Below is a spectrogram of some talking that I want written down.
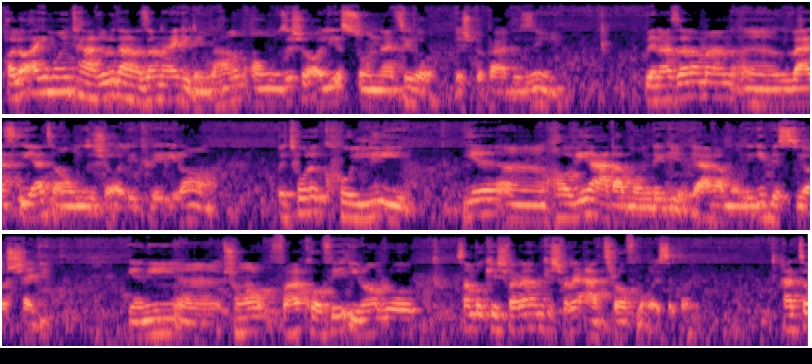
حالا اگه ما این تغییر رو در نظر نگیریم و همون آموزش عالی سنتی رو بهش بپردازیم به نظر من وضعیت آموزش عالی توی ایران به طور کلی یه حاوی عقب ماندگی یه عقب ماندگی بسیار شدید. یعنی شما فقط کافی ایران رو مثلا با کشور هم کشور اطراف مقایسه کنید. حتی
